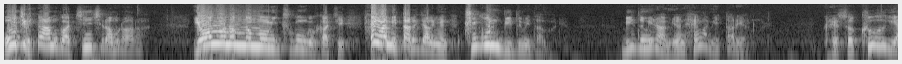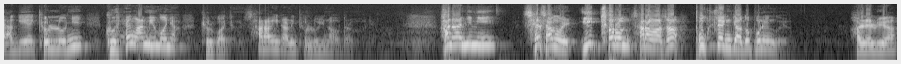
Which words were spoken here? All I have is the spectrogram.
오직 행함과 진실함으로 하라. 영혼 없는 몸이 죽은 것 같이 행함이 따르지 않으면 죽은 믿음이단 말이야. 믿음이라면 행함이 따라야 하는 거야. 그래서 그 이야기의 결론이 그 행함이 뭐냐? 결과적으로 사랑이라는 결론이 나오더란 말이야. 하나님이 세상을 이처럼 사랑하사 독생자도 보낸 거예요. 할렐루야.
